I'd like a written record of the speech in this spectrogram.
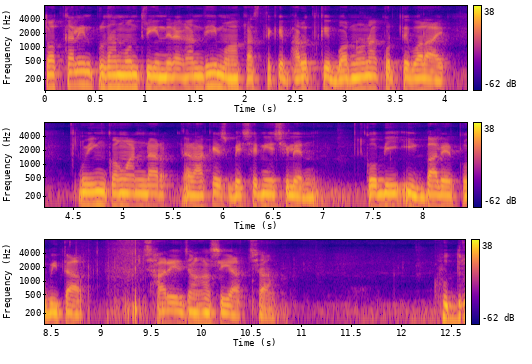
তৎকালীন প্রধানমন্ত্রী ইন্দিরা গান্ধী মহাকাশ থেকে ভারতকে বর্ণনা করতে বলায়, উইং কমান্ডার রাকেশ বেছে নিয়েছিলেন কবি ইকবালের কবিতা, ছাড়ে জাহাসে আচ্ছা। ক্ষুদ্র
